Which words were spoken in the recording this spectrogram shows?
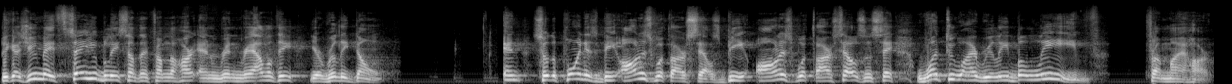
Because you may say you believe something from the heart, and in reality, you really don't. And so the point is be honest with ourselves. Be honest with ourselves and say, what do I really believe from my heart?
